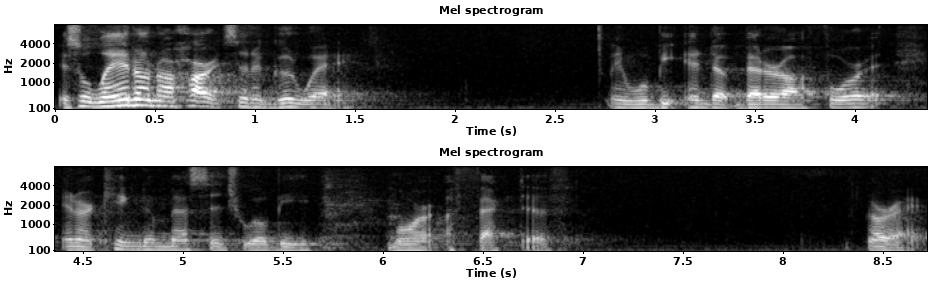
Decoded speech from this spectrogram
this will land on our hearts in a good way. And we'll be end up better off for it, and our kingdom message will be more effective. All right,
